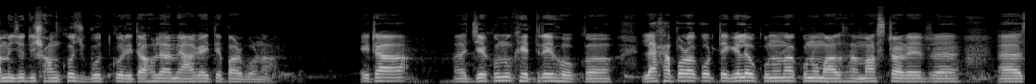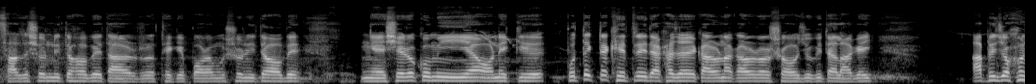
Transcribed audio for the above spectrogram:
আমি যদি সংকোচ বোধ করি, তাহলে আমি আগাইতে পারব না। এটা যে কোনো ক্ষেত্রেই হোক লেখাপড়া করতে গেলেও কোনো না কোনো মাস্টারের সাজেশন নিতে হবে, তার থেকে পরামর্শ নিতে হবে। সেরকমই অনেক, প্রত্যেকটা ক্ষেত্রেই দেখা যায় কারও না কারোর সহযোগিতা লাগেই। আপনি যখন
